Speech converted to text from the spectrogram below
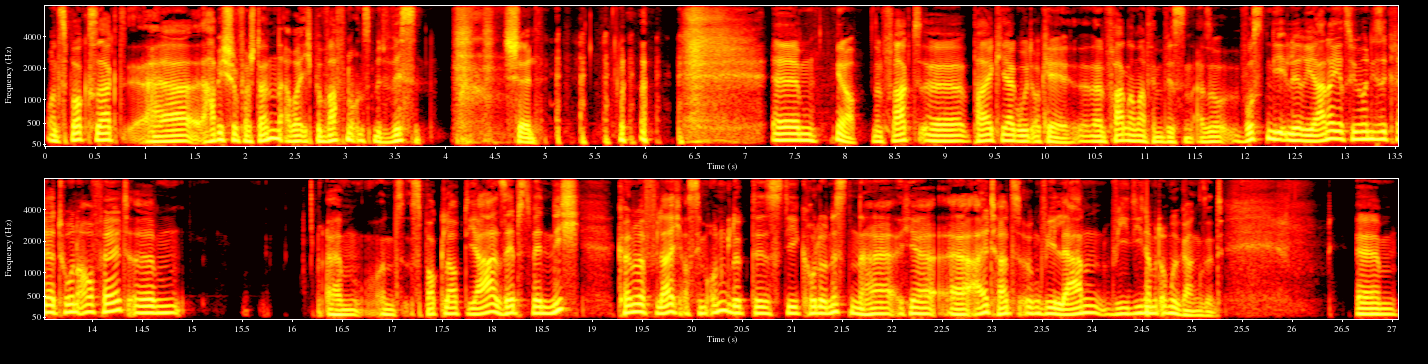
Und Spock sagt, äh, habe ich schon verstanden, aber ich bewaffne uns mit Wissen. Schön. Ähm, genau, dann fragt äh, Pike, ja gut, okay, dann fragen wir mal nach dem Wissen. Also wussten die Illyrianer jetzt, wie man diese Kreaturen aufhält? Ähm, ähm, und Spock glaubt, ja, selbst wenn nicht, können wir vielleicht aus dem Unglück, das die Kolonisten hier, hier ereilt hat, irgendwie lernen, wie die damit umgegangen sind. Ähm,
